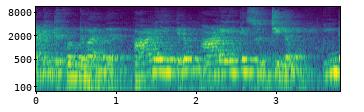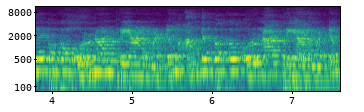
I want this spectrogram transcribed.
அடித்து கொண்டு வந்து பாளையத்திலும் பாளையத்தை சுற்றிலும். இந்த பக்கம் ஒரு நாள் பிரயாணம் மட்டும் அந்த பக்கம் ஒரு நாள் பிரயாணம் மட்டும்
